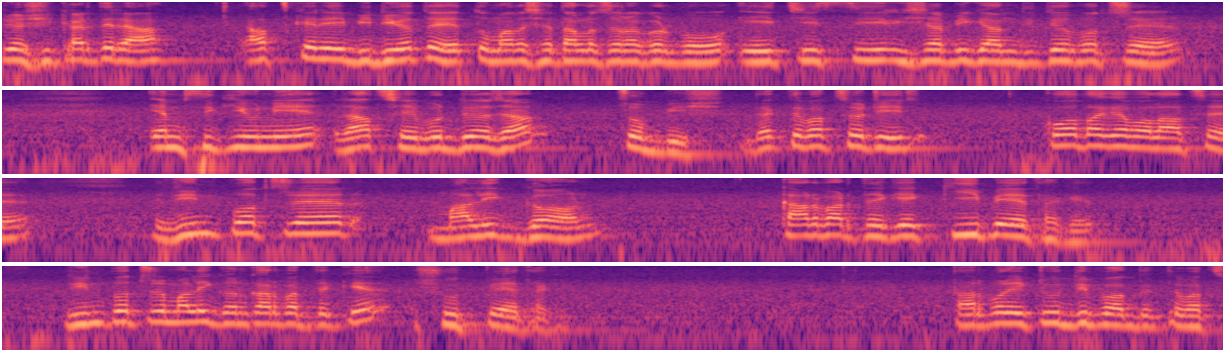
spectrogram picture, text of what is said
প্রিয় শিক্ষার্থীরা, আজকের এই ভিডিওতে তোমাদের সাথে আলোচনা করব এইচএসসির হিসাব বিজ্ঞান দ্বিতীয় পত্রের এমসিকিউ নিয়ে রাজশাহী বোর্ড দুই হাজার চব্বিশ। দেখতে পাচ্ছ এটির ক দাগে বলা আছে, ঋণপত্রের মালিকগণ কারবার থেকে কি পেয়ে থাকে? ঋণপত্রের মালিকগণ কারবার থেকে সুদ পেয়ে থাকে। তারপরে একটি উদ্দীপক দেখতে পাচ্ছ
